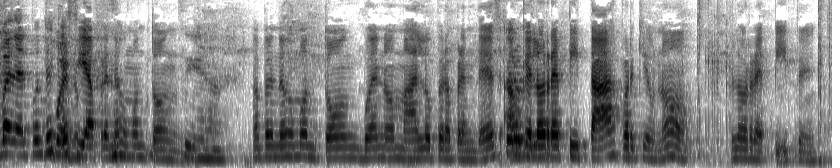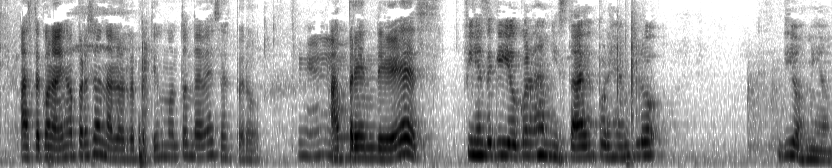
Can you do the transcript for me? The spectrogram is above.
Bueno, el punto es Bueno. que sí, aprendes un montón. Sí, ajá. Aprendes un montón, bueno, malo, pero aprendes. Pero- aunque lo repitas, porque uno lo repite. Hasta con la misma persona lo repetís un montón de veces, pero Sí. aprendes. Fíjense que yo con las amistades, por ejemplo, Dios mío,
